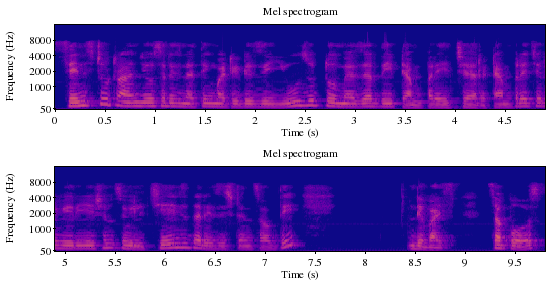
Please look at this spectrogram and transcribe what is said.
Sensistor transducer is nothing but it is used to measure the temperature. Temperature variations will change the resistance of the device. Suppose,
